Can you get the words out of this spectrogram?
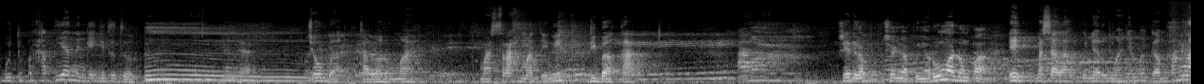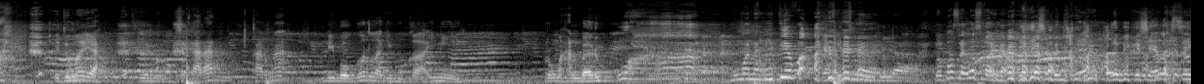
butuh perhatian yang kayak gitu tuh Hmm. Ya coba kalau rumah Mas Rahmat ini dibakar Saya nggak saya nggak punya rumah dong Pak. eh masalah punya rumahnya mah gampang lah itu mah ya sekarang karena di Bogor lagi buka ini perumahan baru Wah, rumah yang itu ya Pak. yang itu Iya. Bapak sales pak ya? Ini sebenarnya lebih ke sales sih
